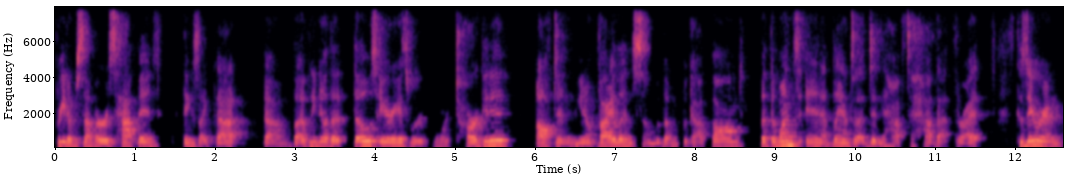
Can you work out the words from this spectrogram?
freedom summers happened, things like that. Um, but we know that those areas were more targeted, often, you know, violent. Some of them got bombed, but the ones in Atlanta didn't have to have that threat because they were in,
